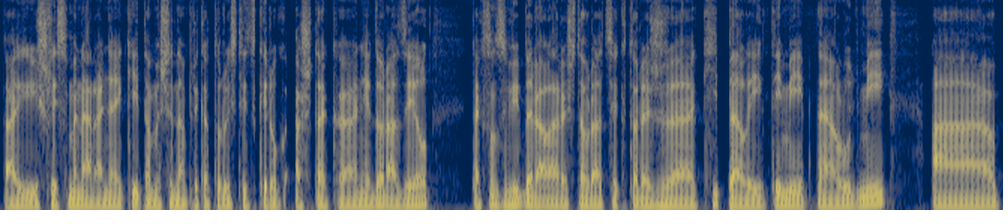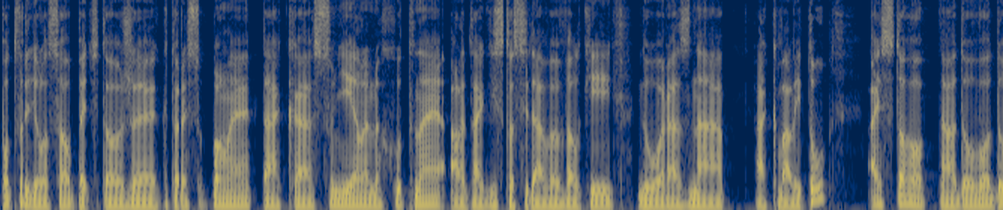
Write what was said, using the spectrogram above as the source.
tak išli sme na raňajky, tam ešte napríklad turistický ruch až tak nedorazil, tak som si vyberal reštaurácie, ktoré že kýpeli tými ľuďmi. A potvrdilo sa opäť to, že ktoré sú plné, tak sú nie len chutné, ale takisto si dávajú veľký dôraz na kvalitu aj z toho dôvodu,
